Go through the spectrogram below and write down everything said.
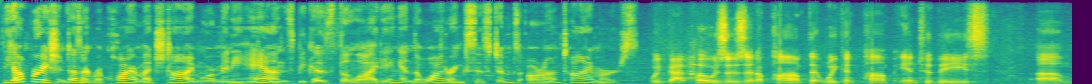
The operation doesn't require much time or many hands because the lighting and the watering systems are on timers. We've got hoses and a pump that we can pump into these um,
